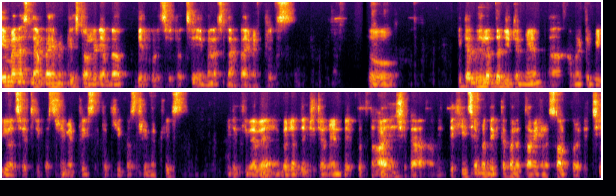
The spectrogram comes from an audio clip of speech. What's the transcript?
a মাইনাস ল্যামডা i ম্যাট্রিক্সটা অলরেডি আমরা বের করেছি। এটা হচ্ছে a minus lambda i matrix তো এটা ভ্যালু অফ দ্য ডিটারমিনেন্ট আমার একটা ভিডিও আছে থ্রি কস থ্রি ম্যাট্রিক্স, এটা থ্রি কস থ্রি ম্যাট্রিক্স। এটা কীভাবে ভ্যালু অফ দ্য ডিটারমিনেন্ট বের করতে হয় সেটা আমি দেখিয়েছি, আমরা দেখতে পেলে তো আমি এখানে সলভ করে দিচ্ছি।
